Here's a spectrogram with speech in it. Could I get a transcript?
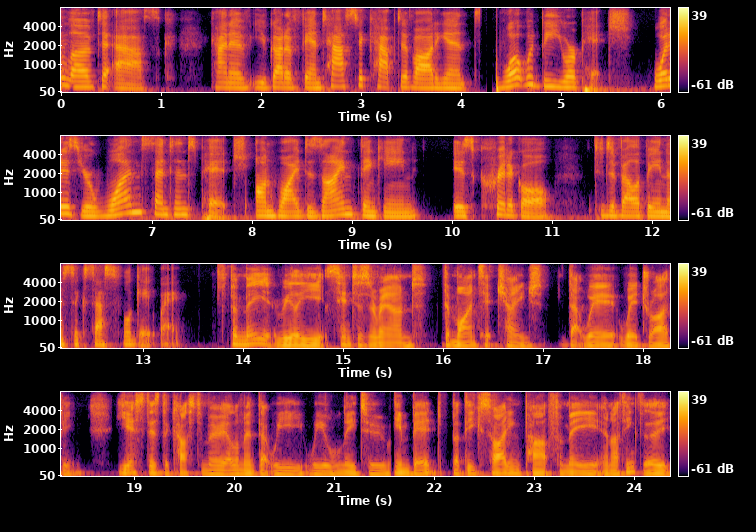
love to ask kind of you've got a fantastic captive audience. What would be your pitch? What is your one sentence pitch on why design thinking is critical to developing a successful gateway? For me, it really centers around the mindset change that we're we're driving. Yes, there's the customer element that we we will need to embed, but the exciting part for me, and I think the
